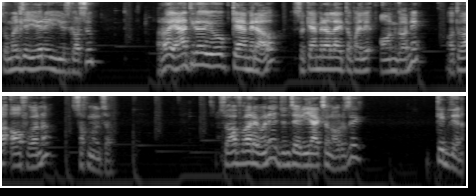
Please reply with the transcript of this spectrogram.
सो मैले चाहिँ यो नै युज गर्छु। र यहाँतिर यो क्यामेरा हो। सो क्यामेरालाई तपाईँले अन गर्ने अथवा अफ गर्न सक्नुहुन्छ। सो अफ गऱ्यो भने जुन चाहिँ रियाक्सनहरू चाहिँ टिप्दैन।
